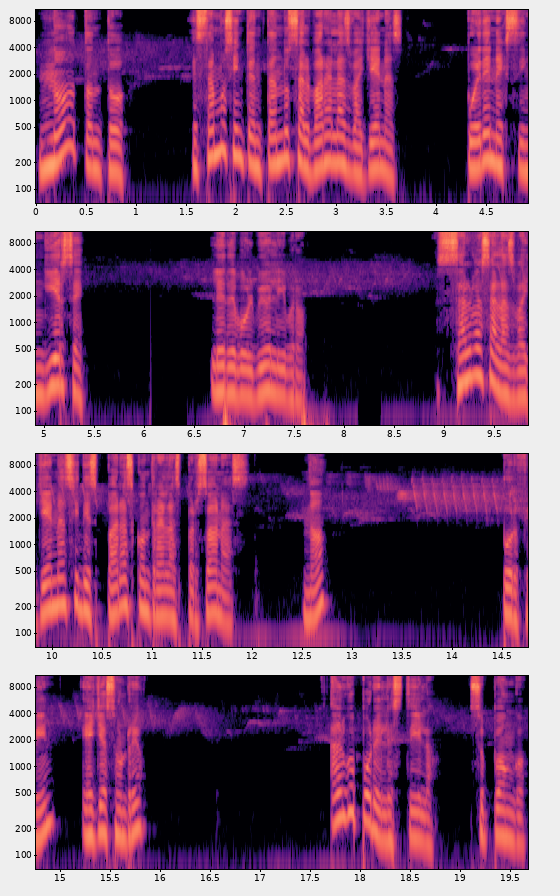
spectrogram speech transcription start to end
No, tonto. Estamos intentando salvar a las ballenas. Pueden extinguirse. Le devolvió el libro. Salvas a las ballenas y disparas contra las personas, ¿no? Por fin, ella sonrió. Algo por el estilo, supongo.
